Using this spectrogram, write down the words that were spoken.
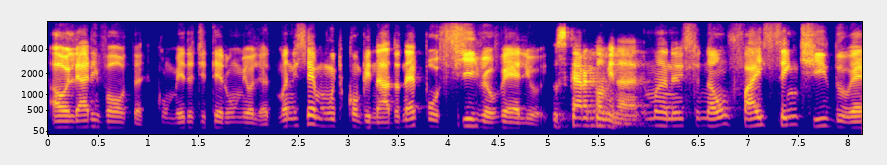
a olhar em volta, com medo de ter um me olhando. Mano, isso é muito combinado, não é possível, velho. Os caras combinaram. Mano, isso não faz sentido. É,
